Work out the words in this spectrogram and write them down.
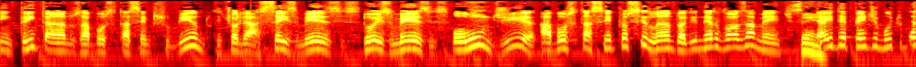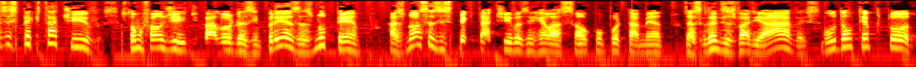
Em 30 anos a bolsa está sempre subindo, se a gente olhar seis meses, dois meses ou um dia, a bolsa está sempre oscilando ali nervosamente. Sim. E aí depende muito das expectativas. Estamos falando de, de valor das empresas no tempo. As nossas expectativas em relação ao comportamento das grandes variáveis mudam o tempo todo.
